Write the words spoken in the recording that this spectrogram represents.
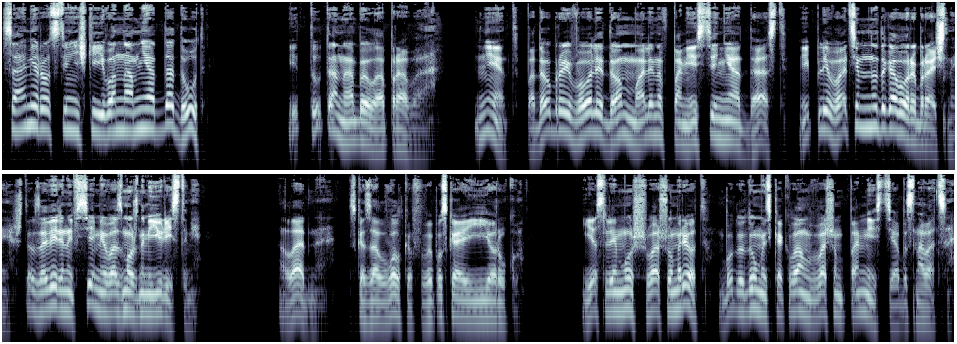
Сами родственнички его нам не отдадут». И тут она была права. Нет, по доброй воле дом Малинов поместье не отдаст. И плевать им на договоры брачные, что заверены всеми возможными юристами. «Ладно», — сказал Волков, выпуская ее руку. «Если муж ваш умрет, буду думать, как вам в вашем поместье обосноваться».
